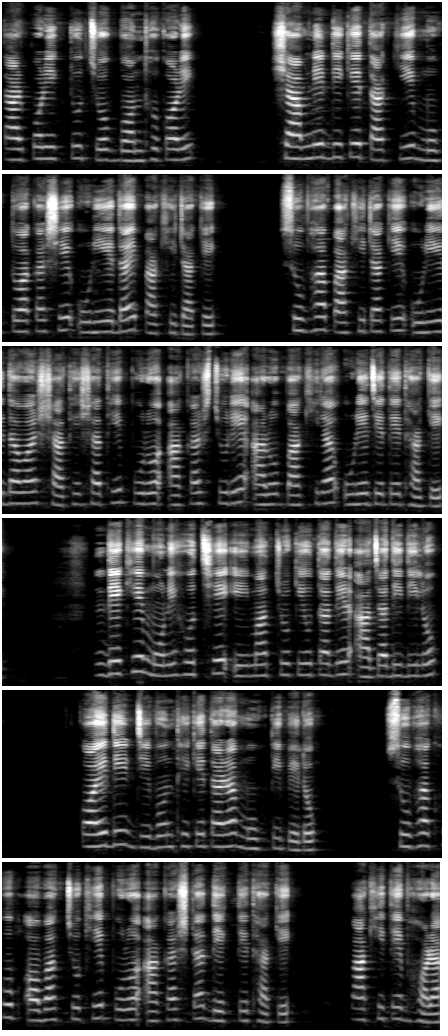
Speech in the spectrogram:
তারপর একটু চোখ বন্ধ করে। সামনের দিকে তাকিয়ে মুক্ত আকাশে উড়িয়ে দেয় পাখিটাকে। শুভা পাখিটাকে উড়িয়ে দেওয়ার সাথে সাথে পুরো আকাশ জুড়ে আরও পাখিরা উড়ে যেতে থাকে। দেখে মনে হচ্ছে এইমাত্র কেউ তাদের আজাদি দিল। কয়েদির জীবন থেকে তারা মুক্তি পেল। শুভা খুব অবাক চোখে পুরো আকাশটা দেখতে থাকে, পাখিতে ভরা।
